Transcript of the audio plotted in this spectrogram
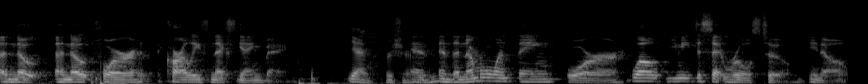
a note, a note for Carly's next gangbang. Yeah, for sure. And Mhm. and the number one thing for well, you need to set rules too. You know,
